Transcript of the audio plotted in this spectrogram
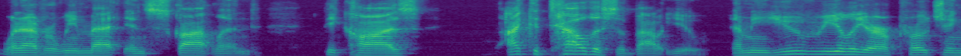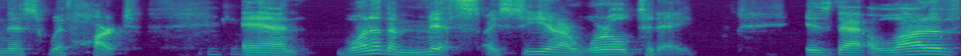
whenever we met in Scotland because I could tell this about you. I mean, you really are approaching this with heart. And one of the myths I see in our world today is that a lot of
